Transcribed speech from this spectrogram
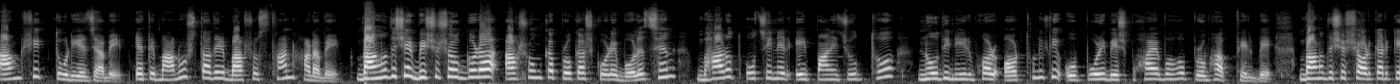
আংশিক তলিয়ে যাবে। এতে মানুষ তাদের বাসস্থান হারাবে। বাংলাদেশের বিশেষজ্ঞরা আশঙ্কা প্রকাশ করে বলেছেন, ভারত ও চীনের এই পানি যুদ্ধ নদী নির্ভর অর্থনীতি ও পরিবেশ ভয়াবহ প্রভাব ফেলবে। বাংলাদেশের সরকারকে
